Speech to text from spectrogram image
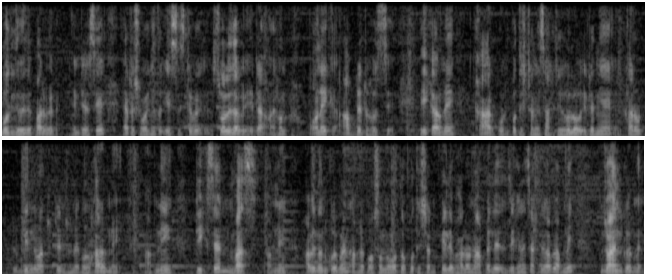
বদলি হতে পারবেন। এনটিআরসি একটা সময় কিন্তু এই সিস্টেমে চলে যাবে। এটা এখন অনেক আপডেট হচ্ছে। এই কারণে কার কোন প্রতিষ্ঠানে চাকরি হলো এটা নিয়ে কারও বিন্দুমাত্র টেনশনের কোনো কারণ নেই। আপনি টিকছেন, বাস, আপনি আবেদন করবেন, আপনার পছন্দ মতো প্রতিষ্ঠান পেলে ভালো, না পেলে যেখানে চাকরি হবে আপনি জয়েন করবেন।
